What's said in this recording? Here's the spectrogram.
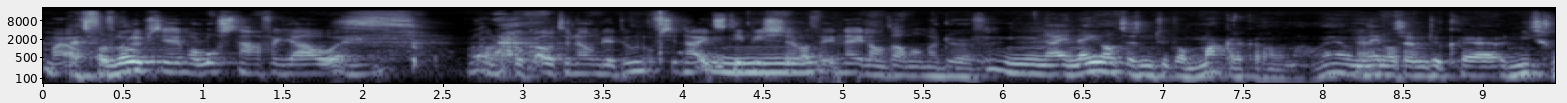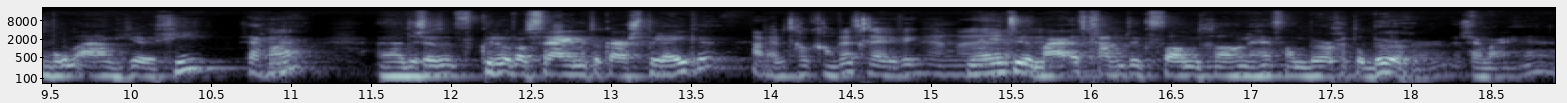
maar het verloopt clubs die helemaal losstaan van jou en gewoon ook autonoom dit doen? Of is dit nou iets typisch eh, wat we in Nederland allemaal maar durven? Nou, in Nederland is het natuurlijk wel makkelijker allemaal. Hè? In Nederland zijn we natuurlijk eh, niet gebonden aan hiërarchie, zeg maar. Dus we kunnen ook wat vrijer met elkaar spreken. Nou, we hebben toch ook gewoon wetgeving? En, Nee, natuurlijk. Maar het gaat natuurlijk van, gewoon, hè, van burger tot burger. Zeg maar, hè?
